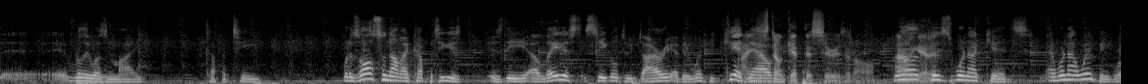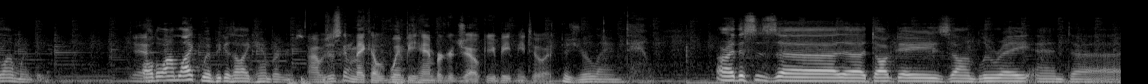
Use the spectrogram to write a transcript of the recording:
uh, it really wasn't my cup of tea. What is also not my cup of tea is, is the uh, latest sequel to Diary of a Wimpy Kid. I now, just don't get this series at all. Well, don't get it. because we're not kids, and we're not wimpy. Well, I'm wimpy. Yeah. Although I'm like wimpy because I like hamburgers. I was just going to make a wimpy hamburger joke. You beat me to it. Because you're lame. Damn. All right, this is uh, uh, Dog Days on Blu-ray and uh,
